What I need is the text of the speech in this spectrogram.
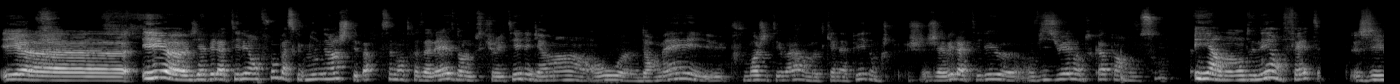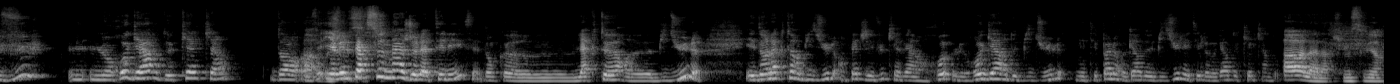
Et euh, et euh, il y avait la télé en fond parce que mine de rien, j'étais pas forcément très à l'aise dans l'obscurité. Les gamins en haut euh, dormaient et moi j'étais voilà en mode canapé donc j'avais la télé euh, en visuel en tout cas par mon son. Et à un moment donné, en fait, j'ai vu le regard de quelqu'un. Dans... Ah, il y avait le personnage de la télé, donc euh, l'acteur bidule, et dans l'acteur bidule, en fait, j'ai vu qu'il y avait un re- le regard de bidule n'était pas le regard de bidule, était le regard de quelqu'un d'autre. Ah là là, je me souviens.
